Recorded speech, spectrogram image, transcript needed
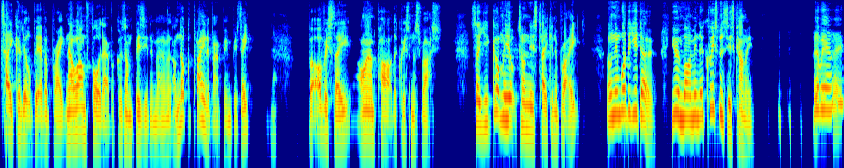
take a little bit of a break. Now, I'm for that because I'm busy at the moment. I'm not complaining about being busy. No. But obviously, I am part of the Christmas rush. So you got me hooked on this taking a break. And then what do you do? You remind me that Christmas is coming. I mean,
